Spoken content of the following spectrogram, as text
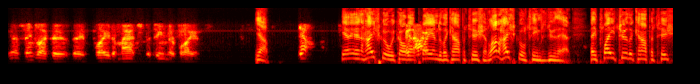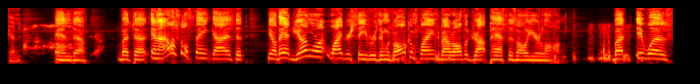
Yeah, it seems like they they play to match the team they're playing. Yeah. Yeah. Yeah, in high school we call And that I- play into the competition. A lot of high school teams do that. They play to the competition, and uh, but uh, and I also think guys that you know they had young wide receivers, and we've all complained about all the drop passes all year long, but it was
